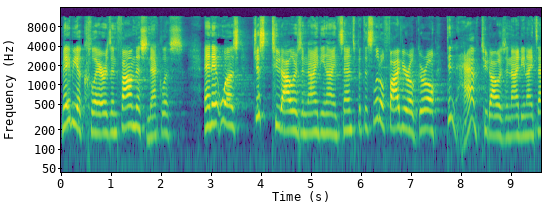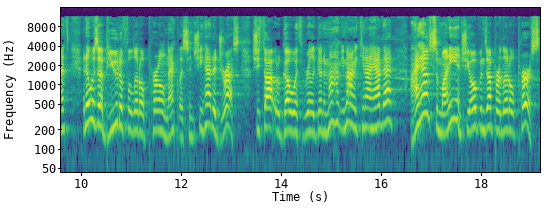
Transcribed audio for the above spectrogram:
maybe a Claire's, and found this necklace. And it was just $2.99, but this little five year old girl didn't have $2.99, and it was a beautiful little pearl necklace, and she had a dress she thought would go with really good. And, Mommy, Mommy, can I have that? I have some money. And she opens up her little purse,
